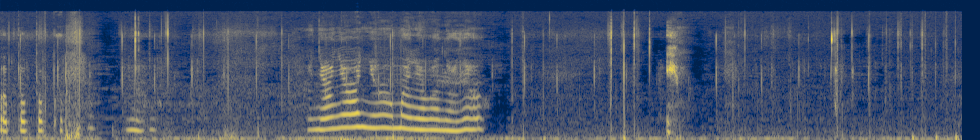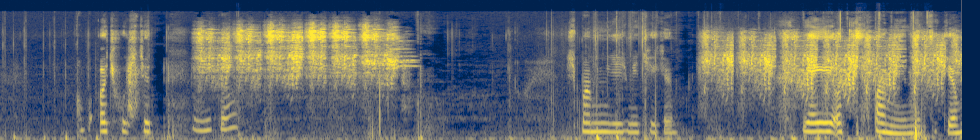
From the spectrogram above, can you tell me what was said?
оп, оп, оп, оп, оп. Ня -ня -ня, маня, маня, ня. Açmıştı. Neydi? Spam 100 metreyim. Yayı açıp spam 100 metreyim.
